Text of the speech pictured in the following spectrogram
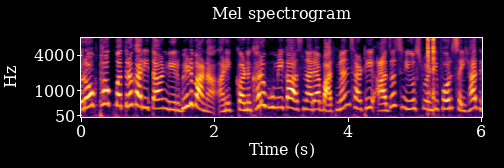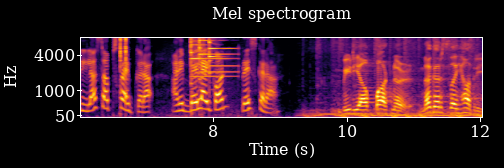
रोखठोक पत्रकारिता निर्भीड बाणा आणि कणखर भूमिका असणाऱ्या बातम्यांसाठी आजच न्यूज ट्वेंटी फोर सह्याद्रीला सबस्क्राईब करा आणि बेल आयकॉन प्रेस करा. Media partner Nagar Sahyadri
